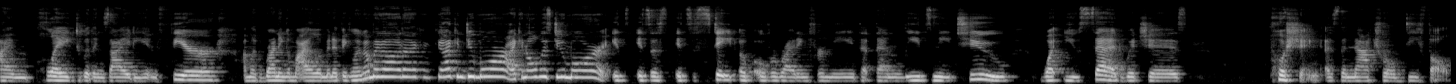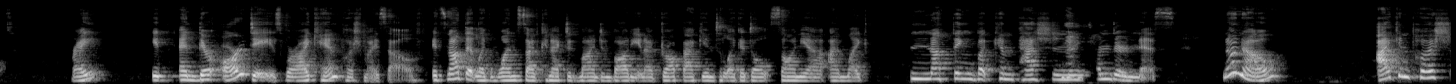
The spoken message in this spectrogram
I'm plagued with anxiety and fear. I'm like running a mile a minute, being like, "Oh my god, I, I can do more. I can always do more." It's it's a it's a state of overriding for me that then leads me to what you said, which is pushing as the natural default, right? It, and there are days where I can push myself. It's not that like once I've connected mind and body and I've dropped back into like adult Sonia, I'm like nothing but compassion and tenderness. No, no. I can push,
